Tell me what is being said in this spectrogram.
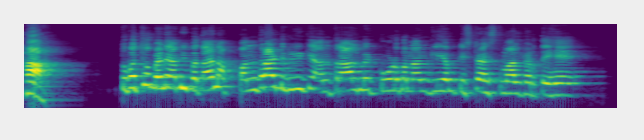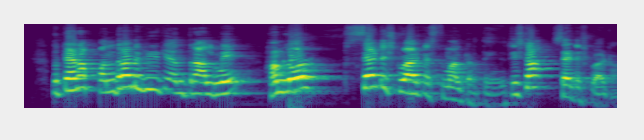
हाँ तो बच्चों मैंने अभी बताया ना, पंद्रह डिग्री के अंतराल में टोड़ बनाने के लिए हम किसका इस्तेमाल करते हैं? तो कहना पंद्रह डिग्री के अंतराल में हम लोग सेट स्क्वायर का इस्तेमाल करते हैं। किसका सेट स्क्वायर का।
